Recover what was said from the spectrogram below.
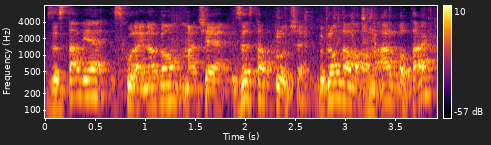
W zestawie z hulajnogą macie zestaw kluczy. Wygląda on albo tak,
